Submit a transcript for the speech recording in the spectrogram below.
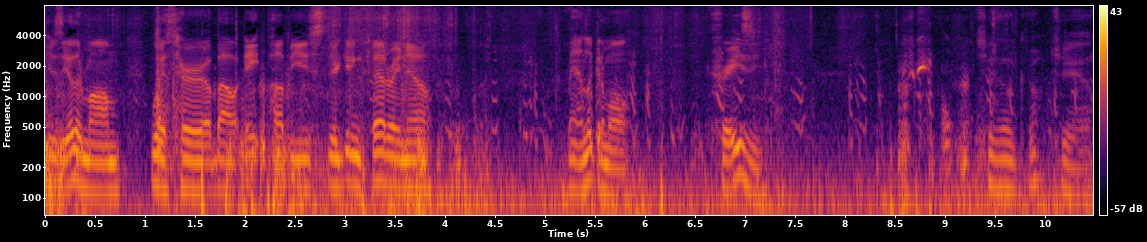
here's the other mom with her about eight puppies. They're getting fed right now. Man, look at them all. Crazy. Chill, girl, chill.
